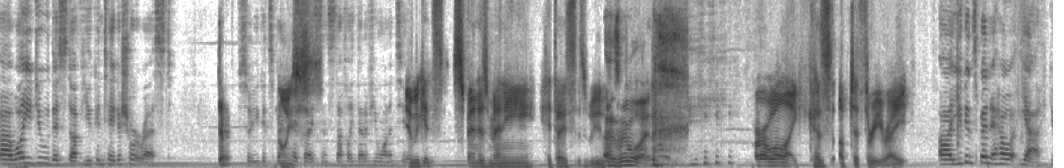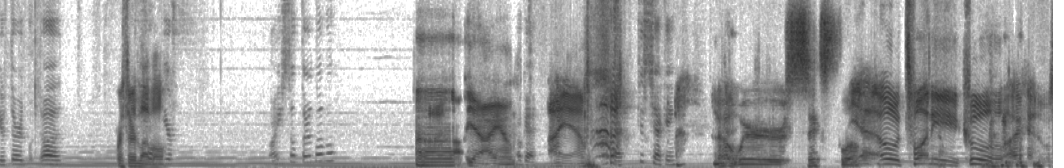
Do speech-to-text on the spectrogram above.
uh, while you do this stuff, you can take a short rest. Yep. So you could spend Nice. hit dice and stuff like that if you wanted to. And we can s- spend as many hit dice as we As we want. Or well, like because up to three, right? uh, you can spend it how? Yeah, your third. Uh, Or third level. oh, your- are you still third level? Uh, yeah, I am. Okay. I am. Okay. just checking. No, we're sixth level. yeah. Oh, 20. Cool. I have.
